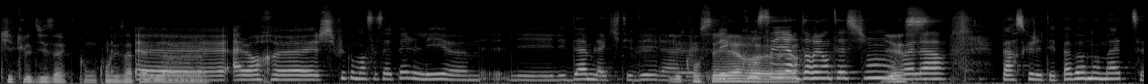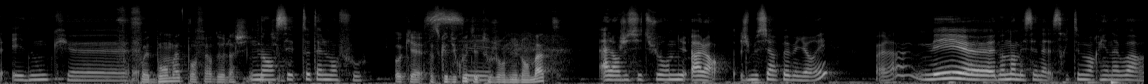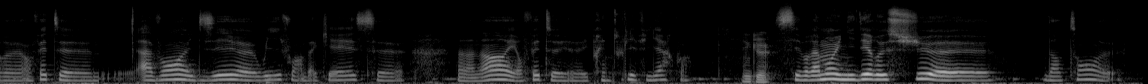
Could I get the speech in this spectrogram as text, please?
Qui te le disait qu'on les appelle euh, alors, je sais plus comment ça s'appelle, les, les, les dames là qui t'aidaient. Les conseillères, Les conseillères d'orientation, yes. voilà. Parce que j'étais pas bonne en maths et donc. euh, Faut être bon en maths pour faire de l'architecture non, c'est totalement faux. Ok, parce que du coup t'es toujours nul en maths. Alors, je suis toujours nulle. Alors, je me suis un peu améliorée, voilà. Mais euh, non, non, mais ça n'a strictement rien à voir. Euh, en fait, euh, avant, ils disaient oui, il faut un bac S, nanana, et en fait, ils prennent toutes les filières, quoi. C'est vraiment une idée reçue d'un temps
